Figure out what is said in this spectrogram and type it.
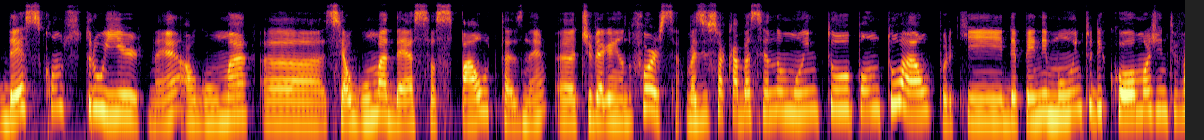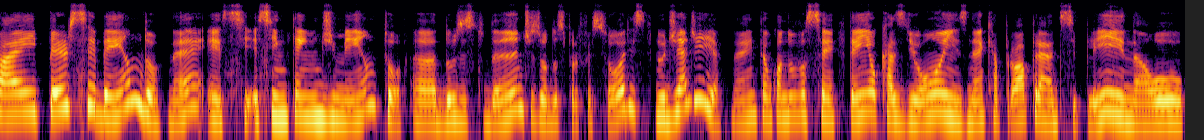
desconstruir, né, alguma uh, se alguma dessas pautas, né, uh, tiver ganhando força. Mas isso acaba sendo muito pontual, porque depende muito de como a gente vai percebendo, né, esse, esse entendimento uh, dos estudantes ou dos professores no dia a dia né? Então, quando você tem ocasiões, né, que a própria disciplina ou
